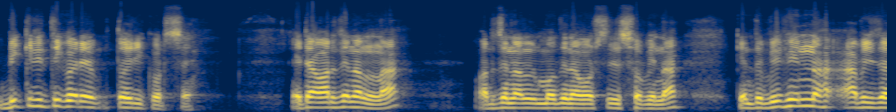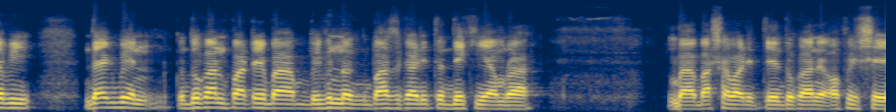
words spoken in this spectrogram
বিকৃতি করে তৈরি করছে। এটা অরিজিনাল না। অরিজিনাল মদিনা মসজিদের ছবি না। কিন্তু বিভিন্ন আবিজাবি দেখবেন, দোকানপাটে বা বিভিন্ন বাস গাড়িতে দেখি আমরা, বা বাসা বাড়িতে দোকানে, অফিসে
